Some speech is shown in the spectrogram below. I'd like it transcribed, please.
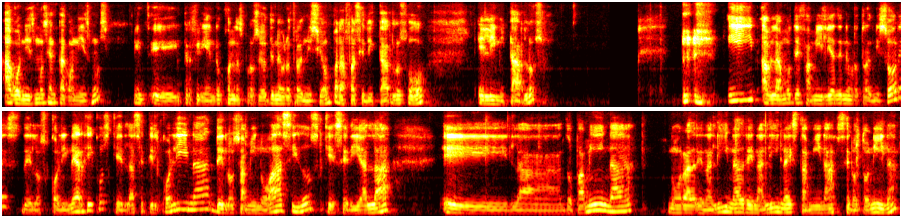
agonismos y antagonismos, eh, interfiriendo con los procesos de neurotransmisión para facilitarlos o limitarlos. Y hablamos de familias de neurotransmisores, de los colinérgicos, que es la acetilcolina, de los aminoácidos, que sería la, eh, la dopamina, noradrenalina, adrenalina, histamina, serotonina.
